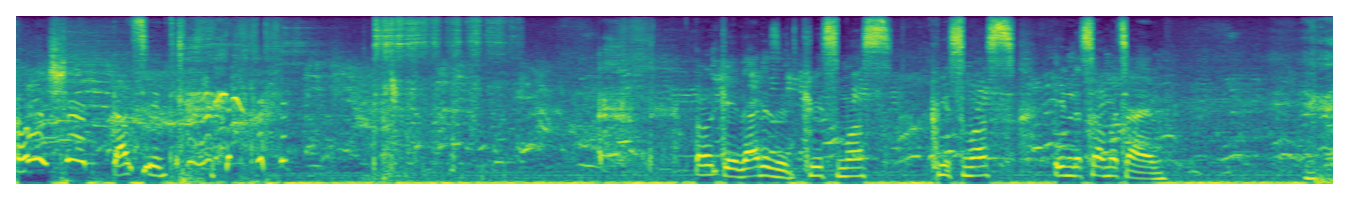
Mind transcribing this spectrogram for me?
Oh shit, that's it. Okay, that is it. Christmas, Christmas in the summertime.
